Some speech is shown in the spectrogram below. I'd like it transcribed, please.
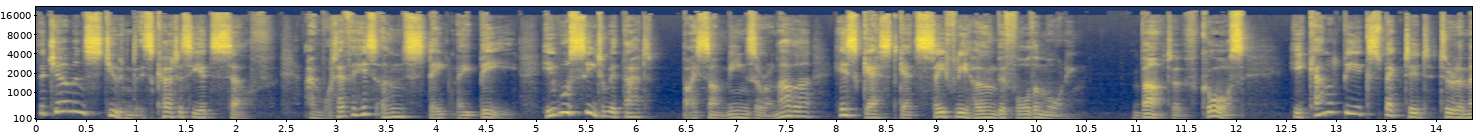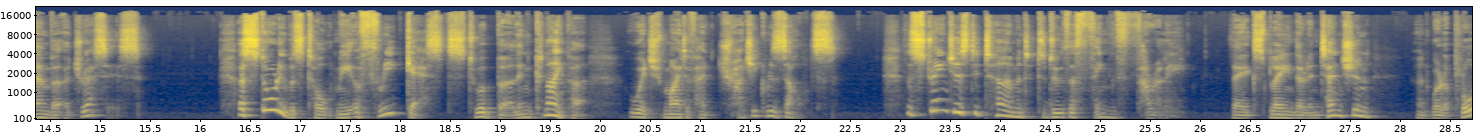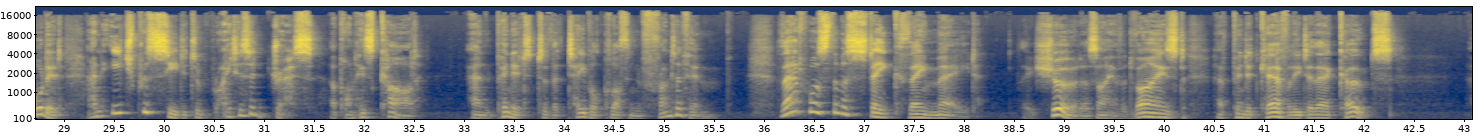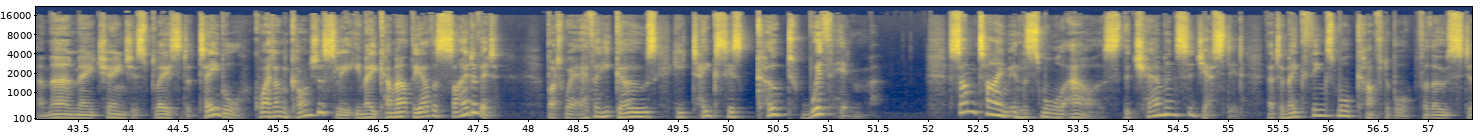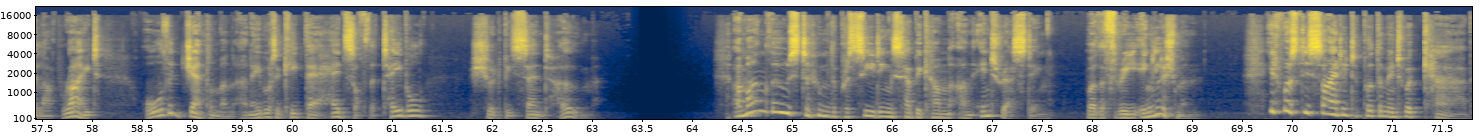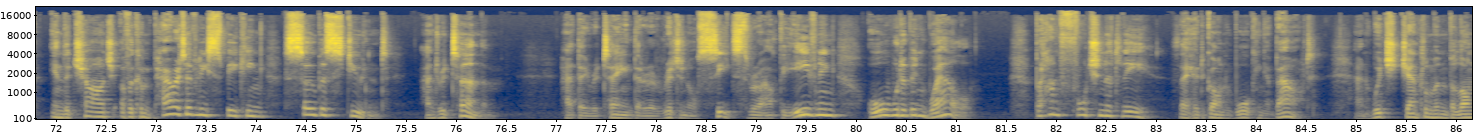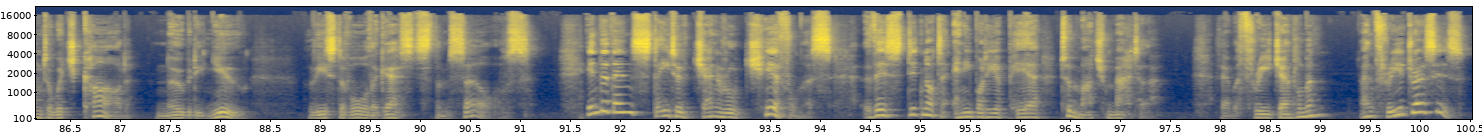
The German student is courtesy itself, and whatever his own state may be, he will see to it that, by some means or another, his guest gets safely home before the morning. But, of course, he cannot be expected to remember addresses. A story was told me of three guests to a Berlin Kneipe, which might have had tragic results. The strangers determined to do the thing thoroughly. They explained their intention and were applauded, and each proceeded to write his address upon his card and pin it to the tablecloth in front of him. That was the mistake they made. They should, as I have advised, have pinned it carefully to their coats. A man may change his place at a table, quite unconsciously he may come out the other side of it, but wherever he goes he takes his coat with him. Sometime in the small hours, the chairman suggested that to make things more comfortable for those still upright, all the gentlemen unable to keep their heads off the table should be sent home. Among those to whom the proceedings had become uninteresting were the three Englishmen. It was decided to put them into a cab in the charge of a comparatively speaking sober student and return them. Had they retained their original seats throughout the evening, all would have been well. But unfortunately they had gone walking about, and which gentleman belonged to which card nobody knew, least of all the guests themselves. In the then state of general cheerfulness, this did not to anybody appear to much matter. There were three gentlemen and three addresses.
